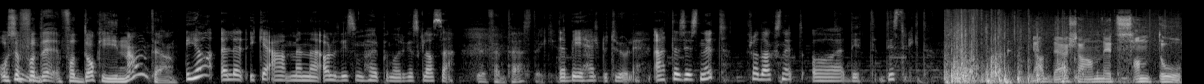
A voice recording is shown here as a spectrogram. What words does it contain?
Og så får de- får dere gi navn til den? Ja, eller ikke jeg, men eh, alle de som hører på Norgesklasse. Det er fantastisk. Det blir helt utrolig. Etter sist nytt fra Dagsnytt og ditt distrikt. Ja, der sa han et sant ord.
